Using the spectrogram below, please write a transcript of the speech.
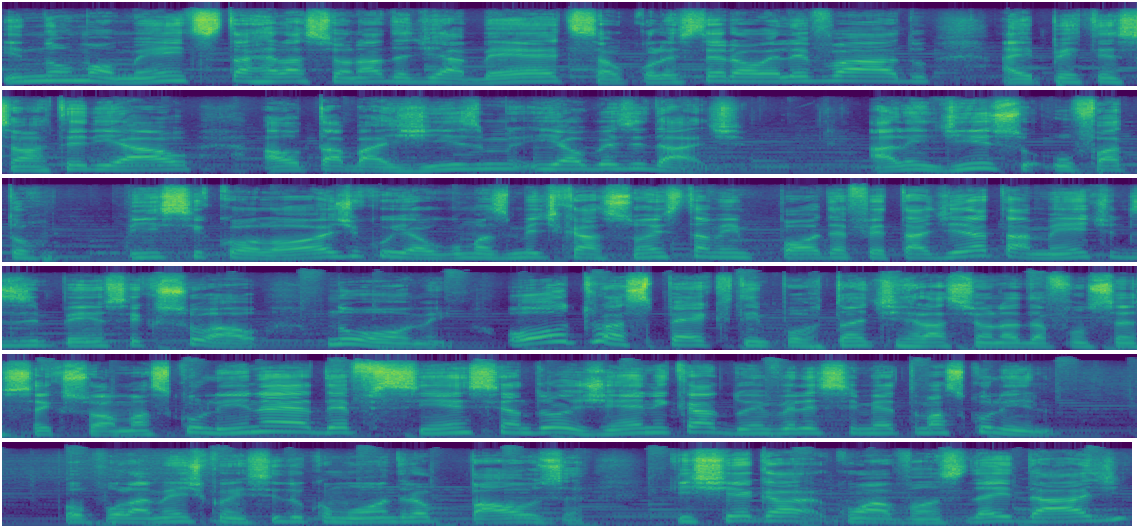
e normalmente está relacionada a diabetes, ao colesterol elevado, à hipertensão arterial, ao tabagismo e à obesidade. Além disso, o fator psicológico e algumas medicações também podem afetar diretamente o desempenho sexual no homem. Outro aspecto importante relacionado à função sexual masculina é a deficiência androgênica do envelhecimento masculino, popularmente conhecido como andropausa, que chega com o avanço da idade,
